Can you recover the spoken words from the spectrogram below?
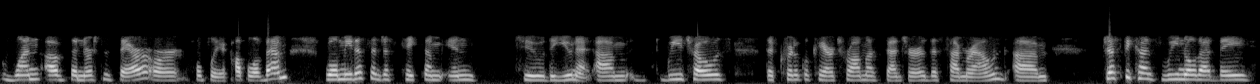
one of the nurses there, or hopefully a couple of them, will meet us and just take them into the unit. Um, we chose the critical care trauma center this time around um, just because we know that they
